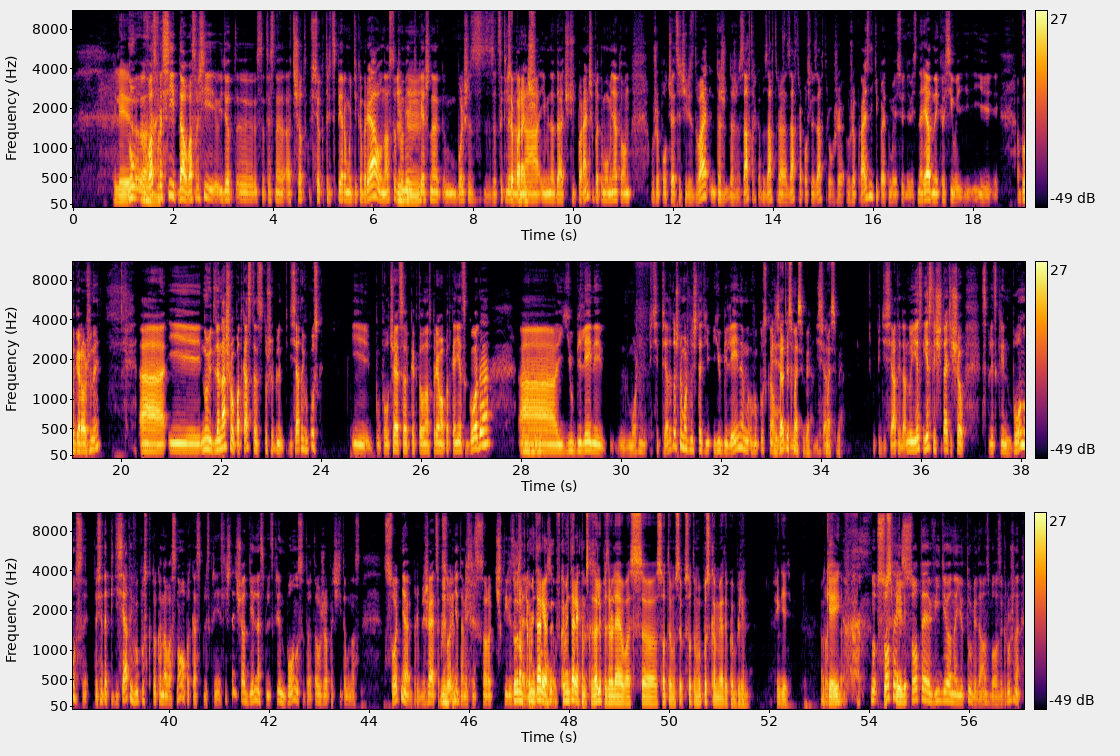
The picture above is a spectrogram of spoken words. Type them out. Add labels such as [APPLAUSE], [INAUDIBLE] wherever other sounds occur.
Или... Ну, у вас в России, да, у вас в России идет, э, соответственно, отсчет все к 31 декабря. У нас тут mm-hmm. в Америке, конечно, больше зациклено на именно, да, чуть-чуть пораньше, поэтому у меня-то он уже получается через два, даже, даже завтра, как бы завтра, завтра, послезавтра уже, уже праздники, поэтому я сегодня весь нарядный, красивый и, и облагороженный. А, и, ну и для нашего подкаста, слушай, блин, 50-й выпуск. И получается как-то у нас прямо под конец года а, юбилейный, можно, 50 точно можно считать юбилейным выпуском. 50 весьма себе, 50. весьма себе. 50 да. Ну, если, если считать еще сплитскрин бонусы, то есть это 50-й выпуск только новостного подкаста сплитскрин. Если считать еще отдельно сплитскрин бонусы, то это уже почти там у нас сотня, приближается к сотне, mm-hmm. там если 44 Кто там в комментариях, в комментариях нам сказали, поздравляю вас с сотым, сотым выпуском, я такой, блин, офигеть. Окей. Okay. Да. Ну, сотое, сотое видео на Ютубе, да, у нас было загружено.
